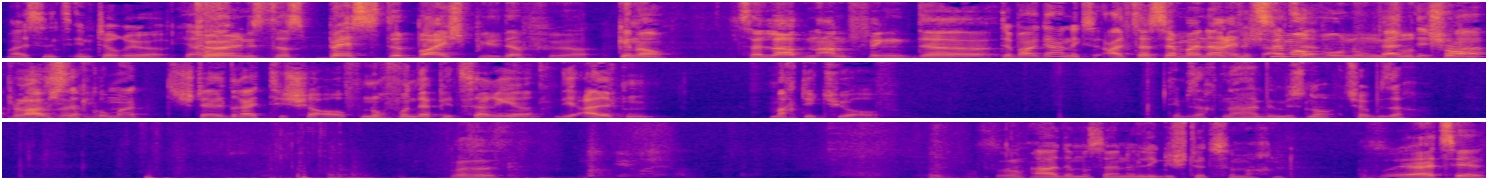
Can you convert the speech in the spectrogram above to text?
Weißt du, ins Interieur. Ja, Köln ist das beste Beispiel dafür. Genau. Als der Laden anfing, der, Der war gar nichts. Als Das ist ja meine wirklich, Einzimmerwohnung, er so Trump war, Plaza hab ich gesagt, guck mal, stell drei Tische auf, noch von der Pizzeria, die alten, mach die Tür auf. Dem sagt, na, wir müssen noch. Ich habe gesagt, Was ist? ah, der muss eine Liegestütze machen. Achso, ja, erzähl.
